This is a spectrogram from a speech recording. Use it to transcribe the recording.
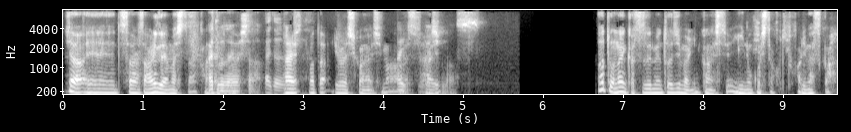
じゃあ、えー、沢田さんありがとうございました。あありがとうございましした。ありがとうございまし。た。はいまたよろしくお願いします。はい、お願いします。あと何かスズメの戸締まりに関して言い残したこととかありますか？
